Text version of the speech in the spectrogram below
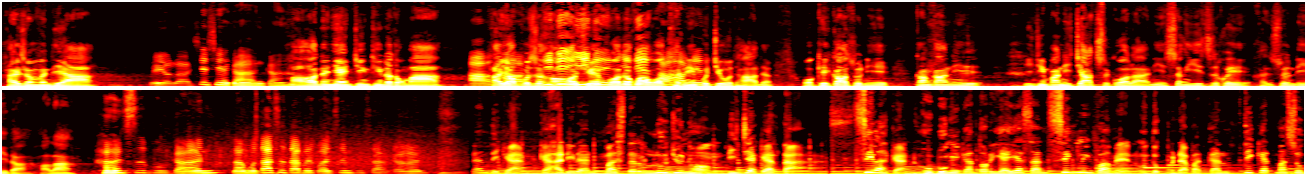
还有什么问题啊？没有了，谢谢感恩感恩。好好的念经，听得懂吗？好，他要不是好好学佛的话，我肯定不就。救他的。我可以告诉你，刚刚你已经帮你加持过了，你肾移植会很顺利的。好啦。感恩师傅，感恩南无大慈大悲观世音菩萨，感恩。 Nantikan kehadiran Master Lu Jun Hong di Jakarta. Silakan hubungi kantor Yayasan Singling Famen untuk mendapatkan tiket masuk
